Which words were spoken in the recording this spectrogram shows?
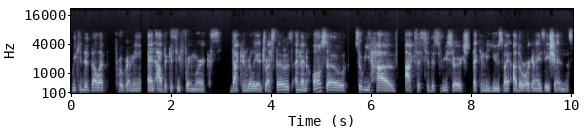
we can develop programming and advocacy frameworks that can really address those. And then also, so we have access to this research that can be used by other organizations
